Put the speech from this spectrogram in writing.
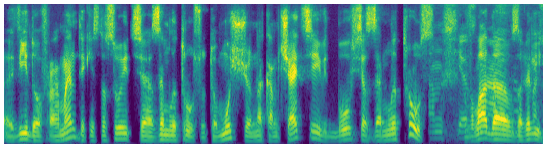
відеофрагмент, який стосується землетрусу, тому що на Камчатці відбувся землетрус. Влада взагалі.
